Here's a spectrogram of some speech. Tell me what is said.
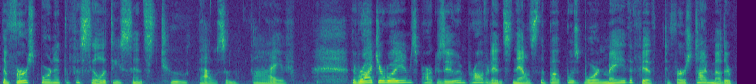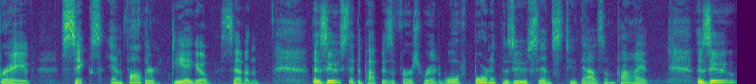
the first born at the facility since 2005. The Roger Williams Park Zoo in Providence announced the pup was born May the 5th to first time mother Brave, 6, and father Diego, 7. The zoo said the pup is the first red wolf born at the zoo since 2005. The zoo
